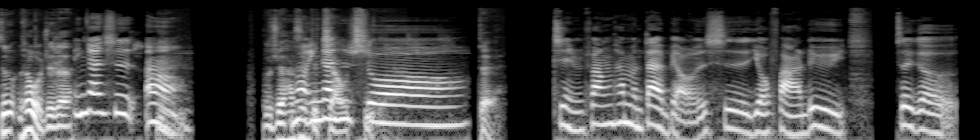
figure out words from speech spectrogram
所以所以我觉得应该是嗯，我觉得他是一个交际，对。警方他们代表的是有法律这个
